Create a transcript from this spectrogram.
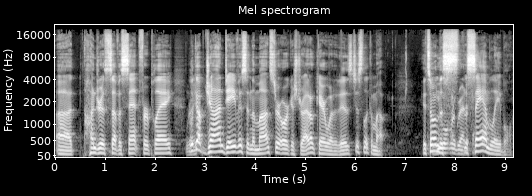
uh, hundredths of a cent for play, look up John Davis and the Monster Orchestra. I don't care what it is, just look them up. It's on You the won't S- regret the it. Sam label.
